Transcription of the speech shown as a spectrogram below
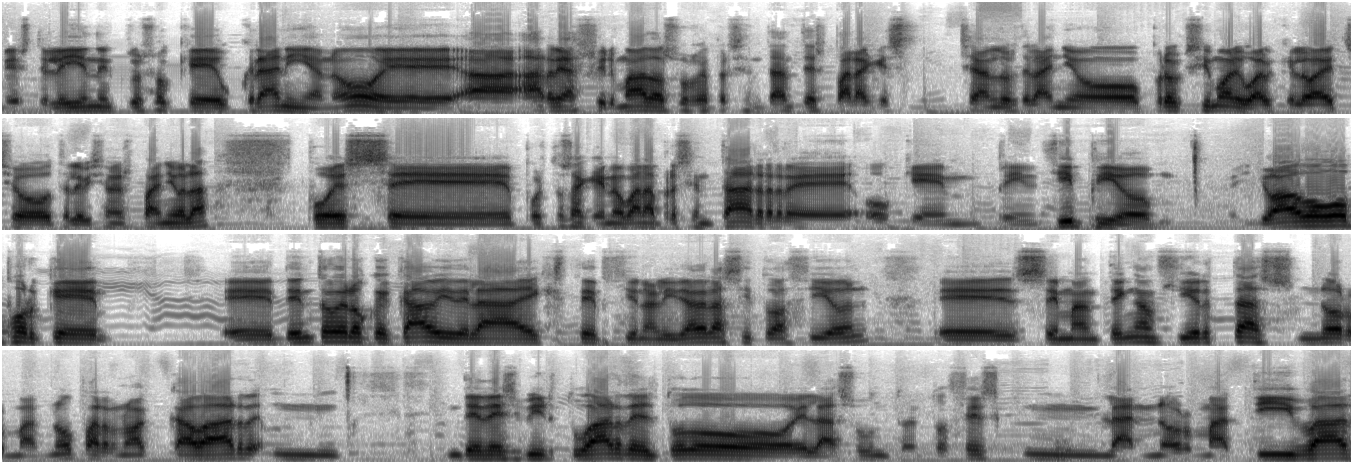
estoy leyendo incluso que Ucrania ¿no? Eh, ha, reafirmado a sus representantes para que sean los del año próximo, al igual que lo ha hecho Televisión Española, pues puestos a que no van a presentar o que en principio yo abogo porque dentro de lo que cabe y de la excepcionalidad de la situación se mantengan ciertas normas, ¿no? Para no acabar mm, de desvirtuar del todo el asunto. Entonces, mm, la normativa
